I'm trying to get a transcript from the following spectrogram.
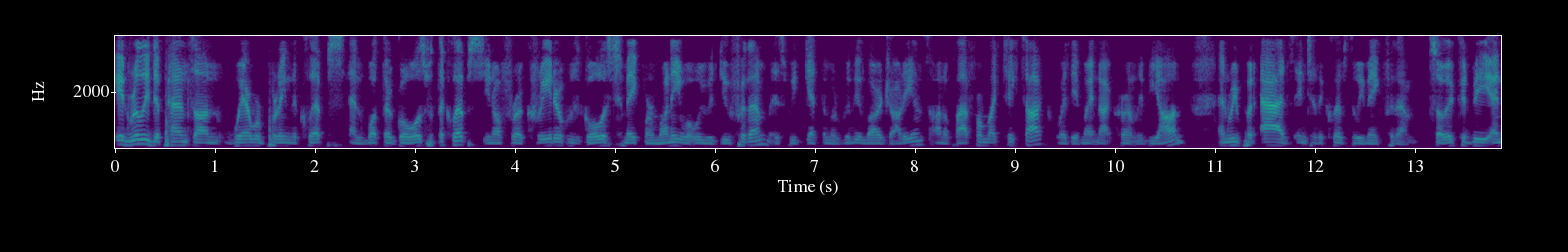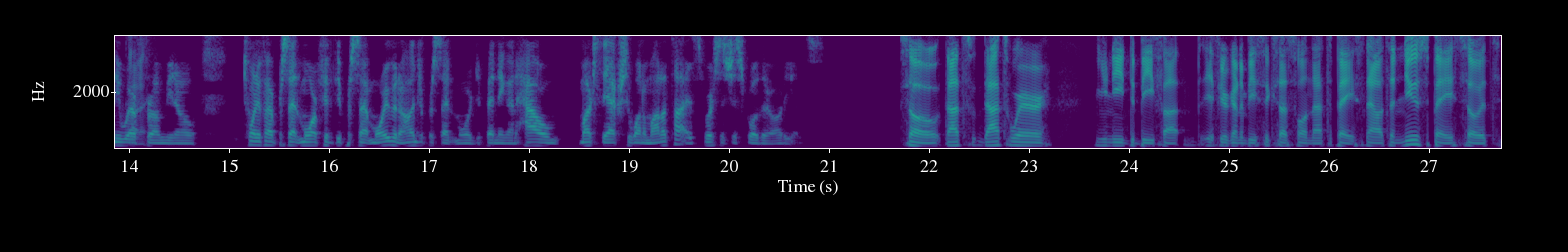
It really depends on where we're putting the clips and what their goal is with the clips. You know, for a creator whose goal is to make more money, what we would do for them is we'd get them a really large audience on a platform like TikTok where they might not currently be on, and we put ads into the clips that we make for them. So it could be anywhere right. from, you know, 25% more, 50% more, even 100% more, depending on how much they actually want to monetize versus just grow their audience. So that's that's where you need to beef up if you're going to be successful in that space. Now it's a new space, so it's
